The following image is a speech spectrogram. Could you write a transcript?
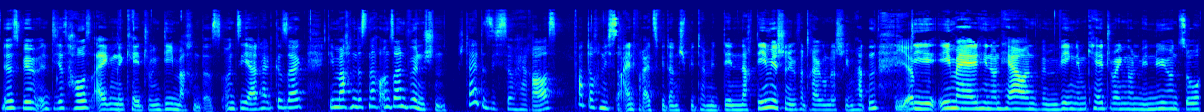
Das, wir, das hauseigene Catering, die machen das. Und sie hat halt gesagt, die machen das nach unseren Wünschen. Stellte sich so heraus, war doch nicht so einfach, als wir dann später mit denen, nachdem wir schon den Vertrag unterschrieben hatten, yep. die E-Mail hin und her und wegen dem Catering und Menü und so.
